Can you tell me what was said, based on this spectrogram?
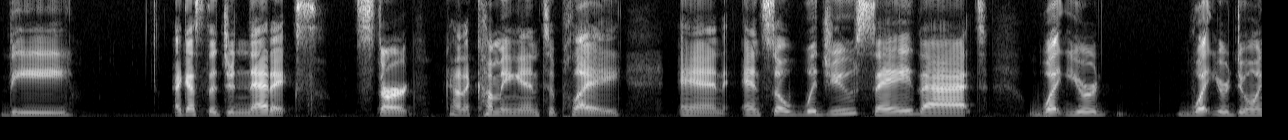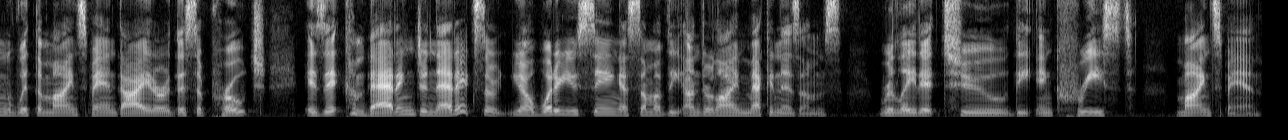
the, I guess, the genetics start kind of coming into play and and so would you say that what you're what you're doing with the mind span diet or this approach is it combating genetics or you know what are you seeing as some of the underlying mechanisms related to the increased mind span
